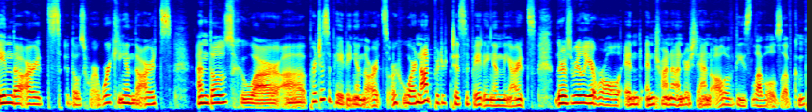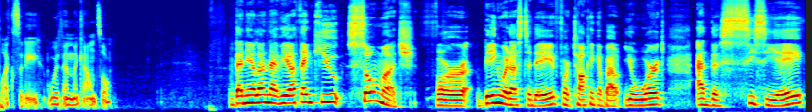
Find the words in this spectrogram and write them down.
in the arts, those who are working in the arts, and those who are uh, participating in the arts or who are not participating in the arts. There's really a role in, in trying to understand all of these levels of complexity within the council. Daniela Navia, thank you so much for being with us today, for talking about your work at the CCA.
